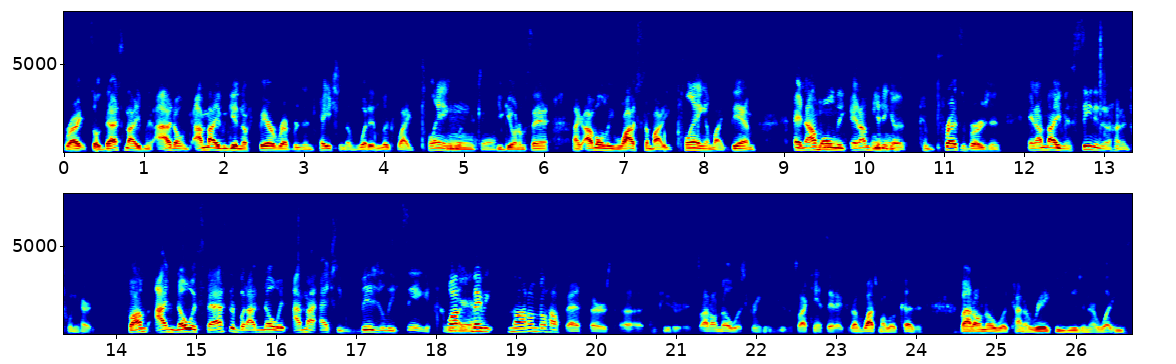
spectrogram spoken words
right? So that's not even. I don't. I'm not even getting a fair representation of what it looks like playing with. Okay. You get what I'm saying? Like I've only watched somebody playing. I'm like, damn. And I'm Mm, only and I'm getting mhm. a compressed version, and I'm not even seeing it in 120 hertz. So I'm I know it's faster, but I know it. I'm not actually visually seeing it. Well, Yeah. maybe no. I don't know how fast Sir's uh, computer is, so I don't know what screen he's using. So I can't say that because I've watched my little cousin, but I don't know what kind of rig he's using or what he's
